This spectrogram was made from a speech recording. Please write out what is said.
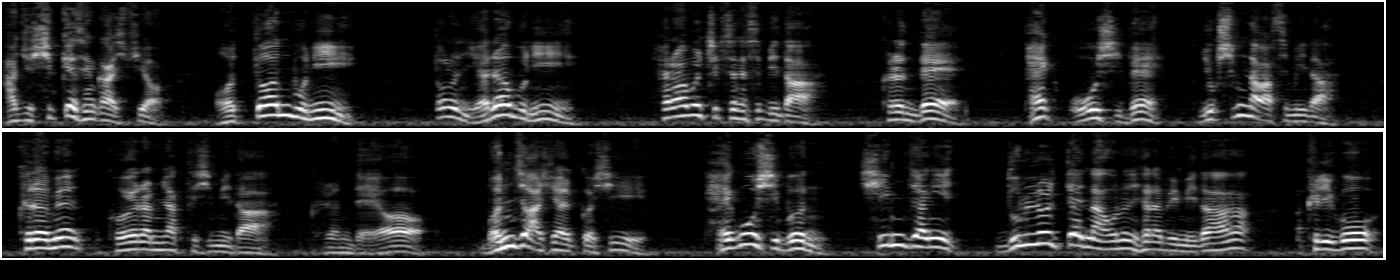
아주 쉽게 생각하십시오. 어떤 분이 또는 여러분이 혈압을 측정했습니다. 그런데 150에 60 나왔습니다. 그러면 고혈압약 드십니다. 그런데요. 먼저 아셔야 할 것이 150은 심장이 누를 때 나오는 혈압입니다. 그리고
